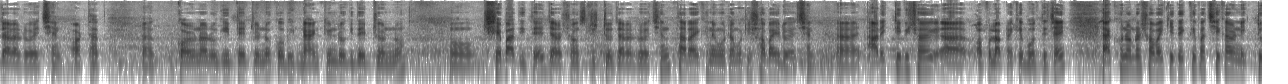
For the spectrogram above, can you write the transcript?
যারা রয়েছেন, অর্থাৎ করোনা রোগীদের জন্য কোভিড নাইন্টিন রোগীদের জন্য সেবা দিতে যারা সংশ্লিষ্ট যারা রয়েছেন, তারা এখানে মোটামুটি সবাই রয়েছেন। আরেকটি বিষয় অপল আপনাকে বলতে চাই। এখন আমরা সবাইকে দেখতে পাচ্ছি, কারণ একটু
